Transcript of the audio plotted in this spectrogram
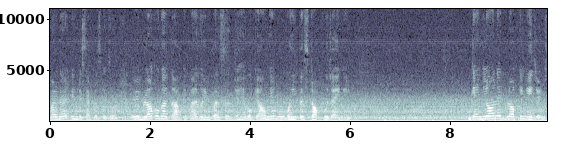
फर्दर इन रिसेप्टर्स के थ्रू जब ये ब्लॉक होगा तो आपके पास वो इम्पल्सेस जो है वो क्या होंगे, वो वहीं पर स्टॉप हो जाएँगे। Ganglionic blocking agents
